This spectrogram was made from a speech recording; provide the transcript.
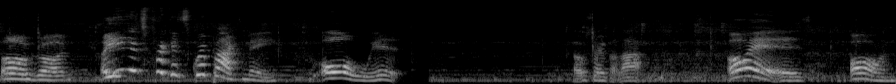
Oh god. Are you just freaking squid bagged me. Oh, it. Oh, sorry about that. Oh, it is on.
